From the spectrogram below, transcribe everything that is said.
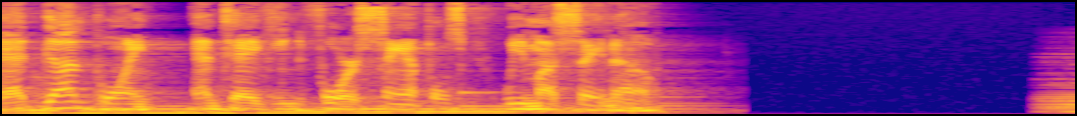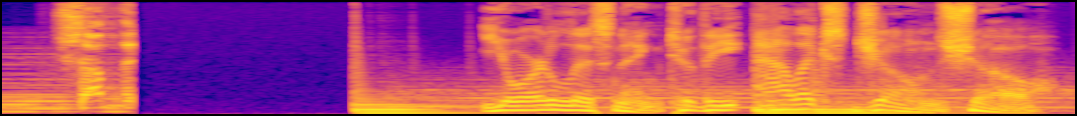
at gunpoint and taking forced samples. We must say no. Something. You're listening to The Alex Jones Show.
